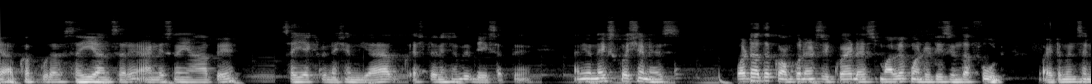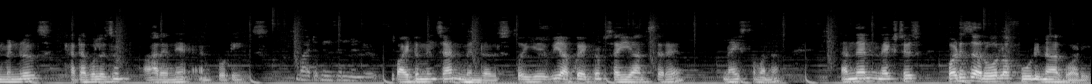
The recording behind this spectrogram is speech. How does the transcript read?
ये आपका पूरा सही आंसर है एंड इसने यहाँ पे सही एक्सप्लेनेशन दिया है। आप एक्सप्लेनेशन भी देख सकते हैं। And your next question is what are the components required as smaller quantities in the food? Vitamins and minerals catabolism rna and proteins vitamins and minerals vitamins and minerals तो ये भी आपका एकदम सही आंसर है nice Tamanna and then next is what is the role of food in our body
